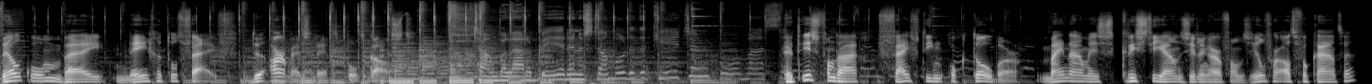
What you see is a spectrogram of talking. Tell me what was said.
Welkom bij 9 tot 5, de arbeidsrecht podcast. Het is vandaag 15 oktober. Mijn naam is Christian Zillinger van Zilver Advocaten.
